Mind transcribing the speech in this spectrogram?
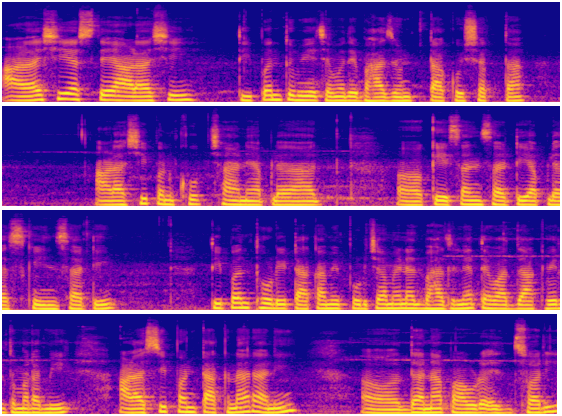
आळाशी असते आळाशी ती पण तुम्ही याच्यामध्ये भाजून टाकू शकता. आळाशी पण खूप छान आहे आपल्या केसांसाठी आपल्या स्किनसाठी. ती पण थोडी टाका. मी पुढच्या महिन्यात भाजल्या तेव्हा दाखवेल तुम्हाला मी. आळाशी पण टाकणार आणि धना पावडर सॉरी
